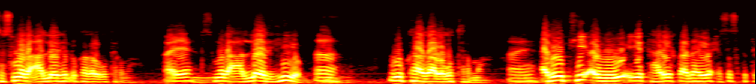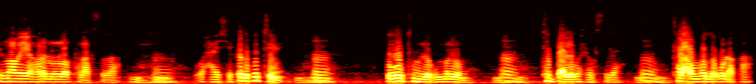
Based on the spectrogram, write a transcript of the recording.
tusmada aad leedahay dhulkaaga lagu tarmaa. Tusmada aad leedahiyo Ah. dhulkaagaa lagu tarmaa. Adoo tii awoowe iyo taariikhdaada hayo xusuus ku tilmaamaya horena loo talaabsadaa waxay sheekadu ku timi. Ogowtuun laguma lumo tab baa lagu xoogsadaa talaa ummad lagu dhaqaa.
